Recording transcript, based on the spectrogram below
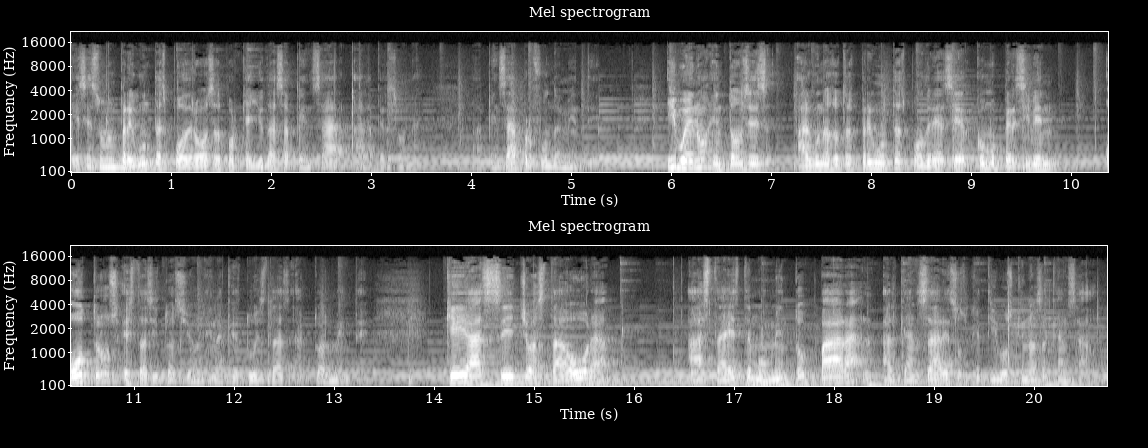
Esas son preguntas poderosas porque ayudas a pensar a la persona, a pensar profundamente. Y bueno, entonces algunas otras preguntas podrían ser cómo perciben otros esta situación en la que tú estás actualmente. ¿Qué has hecho hasta ahora, hasta este momento, para alcanzar esos objetivos que no has alcanzado?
